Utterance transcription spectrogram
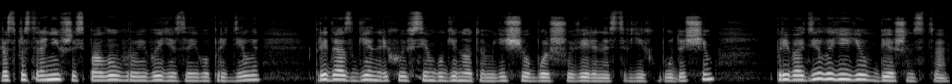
распространившись по Лувру и выйдя за его пределы, придаст Генриху и всем гугенотам еще большую уверенность в их будущем, приводила ее в бешенство.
